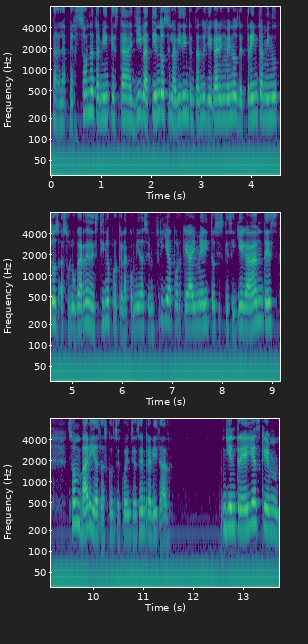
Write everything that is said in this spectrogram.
para la persona también que está allí batiéndose la vida intentando llegar en menos de 30 minutos a su lugar de destino porque la comida se enfría, porque hay méritos si es que se llega antes. Son varias las consecuencias en realidad. Y entre ellas que mm,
